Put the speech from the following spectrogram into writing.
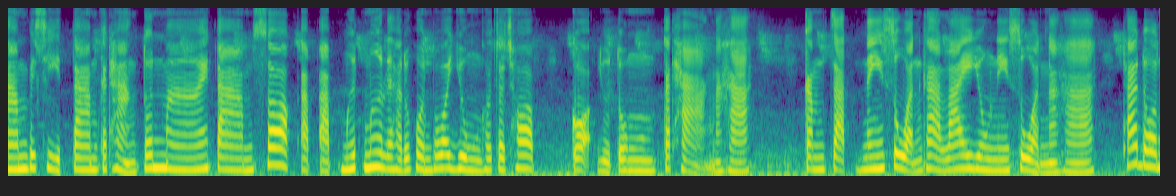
นำไปฉีดตามกระถางต้นไม้ ตามซอกอับๆมืดๆเลยค่ะ ทุกคนเพราะว่ายุงเขาจะชอบเกาะอยู่ตรงกระถางนะคะกำจัดในสวนค่ะไล่ยุงในสวนนะคะ ถ้าโดน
